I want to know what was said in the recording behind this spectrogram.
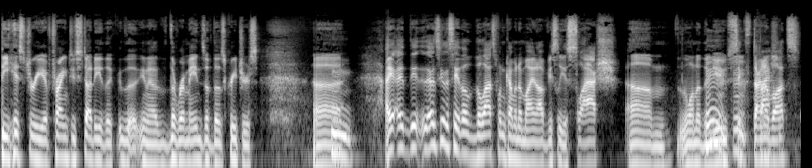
the history of trying to study the, the you know the remains of those creatures. Uh, I, I, I was going to say the, the last one coming to mind obviously is Slash, um, one of the new six Slash. Dinobots.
